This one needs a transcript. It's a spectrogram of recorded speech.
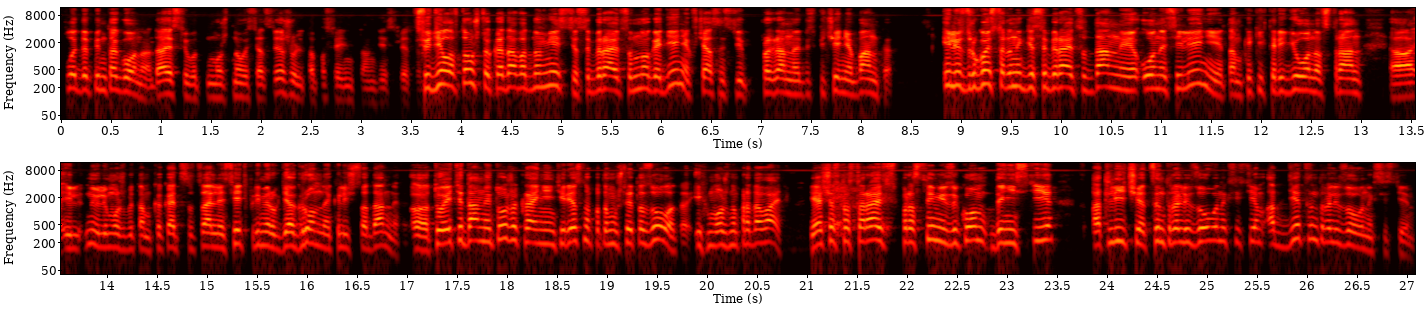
вплоть до Пентагона, да, если вот, может, новости отслеживали там последние там, 10 лет. Все дело в том, что когда в одном месте собираются много денег, в частности, программное обеспечение банка, или с другой стороны, где собираются данные о населении, там каких-то регионов, стран, э, или, ну или может быть там какая-то социальная сеть, к примеру, где огромное количество данных, э, то эти данные тоже крайне интересны, потому что это золото, их можно продавать. Я сейчас постараюсь простым языком донести отличие централизованных систем от децентрализованных систем.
